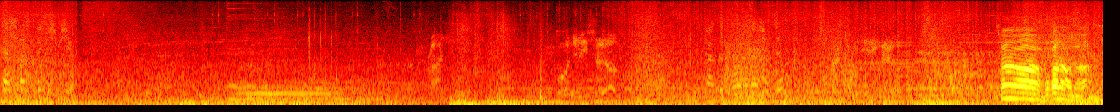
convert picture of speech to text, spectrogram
다시 말씀해 주십시오. 라지. 뭔일 있어요? 방금 뭐라고 하셨죠? 자 뭐가 나오나 핵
